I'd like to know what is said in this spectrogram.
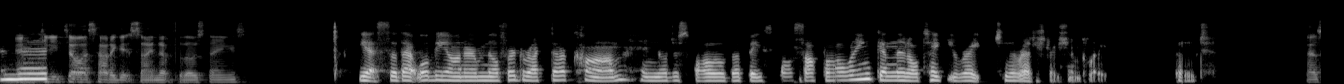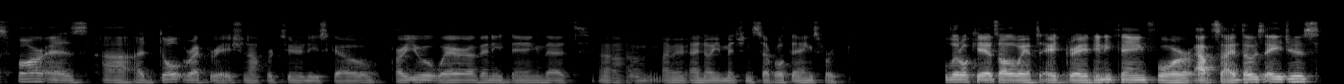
And, then, can you tell us how to get signed up for those things? Yes, so that will be on our milfordrec.com, and you'll just follow the baseball softball link, and it'll take you right to the registration plate page. As far as uh, adult recreation opportunities go, are you aware of anything that? Um, I mean, I know you mentioned several things for little kids all the way up to eighth grade. Anything for outside those ages?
